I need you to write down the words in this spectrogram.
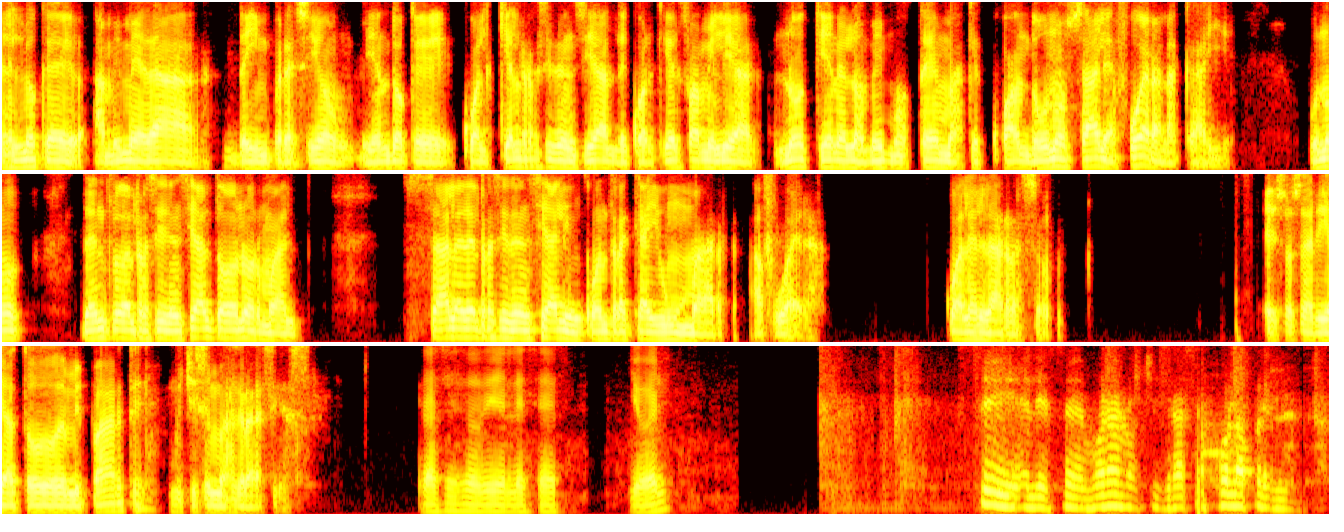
es lo que a mí me da de impresión, viendo que cualquier residencial de cualquier familiar no tiene los mismos temas que cuando uno sale afuera a la calle. Uno dentro del residencial todo normal, sale del residencial y encuentra que hay un mar afuera. ¿Cuál es la razón? Eso sería todo de mi parte. Muchísimas gracias. Gracias a Dios, Eliezer. Joel. Sí, Eliezer, buenas noches. Gracias por la pregunta.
